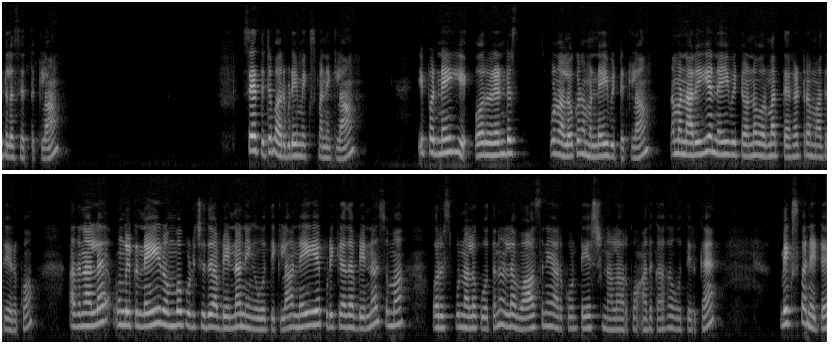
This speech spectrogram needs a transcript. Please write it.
இதில் சேர்த்துக்கலாம். சேர்த்துட்டு மறுபடியும் மிக்ஸ் பண்ணிக்கலாம். இப்போ நெய் ஒரு ரெண்டு ஸ்பூன் அளவுக்கு நம்ம நெய் விட்டுக்கலாம். நம்ம நிறைய நெய் விட்டோன்னா ஒரு மாதிரி திகட்டுற மாதிரி இருக்கும். அதனால் உங்களுக்கு நெய் ரொம்ப பிடிச்சது அப்படின்னா நீங்கள் ஊற்றிக்கலாம் நெய்யே பிடிக்காது அப்படின்னா சும்மா ஒரு ஸ்பூன் அளவுக்கு ஊற்றினா நல்லா வாசனையாக இருக்கும் டேஸ்ட் நல்லாயிருக்கும் அதுக்காக ஊற்றிருக்கேன் மிக்ஸ் பண்ணிவிட்டு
